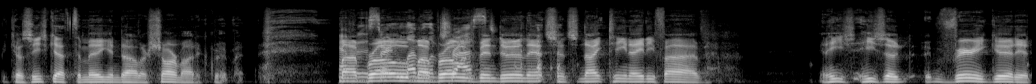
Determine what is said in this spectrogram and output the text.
because he's got the million dollar Charmat equipment. my Have a certain bro, my of bro's trust. been doing that since 1985 and he's he's a very good at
